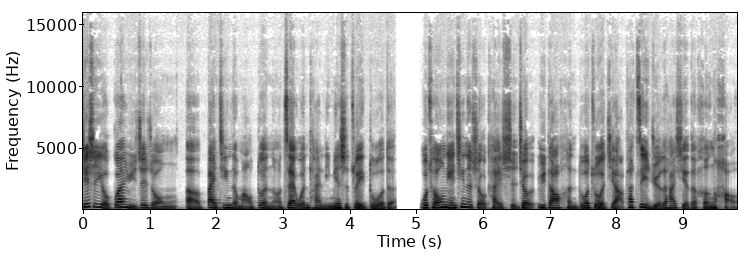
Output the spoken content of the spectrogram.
其实有关于这种呃拜金的矛盾呢，在文坛里面是最多的。我从年轻的时候开始就遇到很多作家，他自己觉得他写得很好，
